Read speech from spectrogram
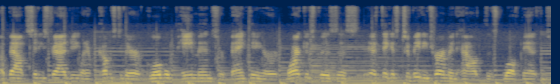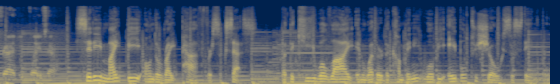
about Citi strategy when it comes to their global payments or banking or markets business. I think it's to be determined how this wealth management strategy plays out. Citi might be on the right path for success but the key will lie in whether the company will be able to show sustainable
